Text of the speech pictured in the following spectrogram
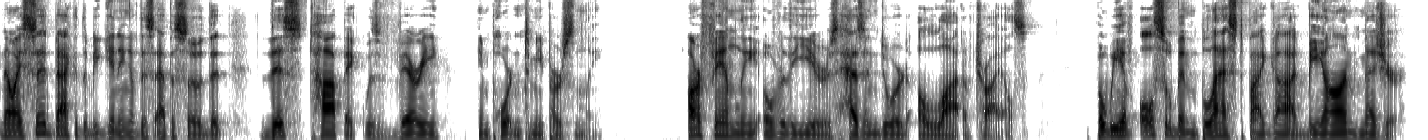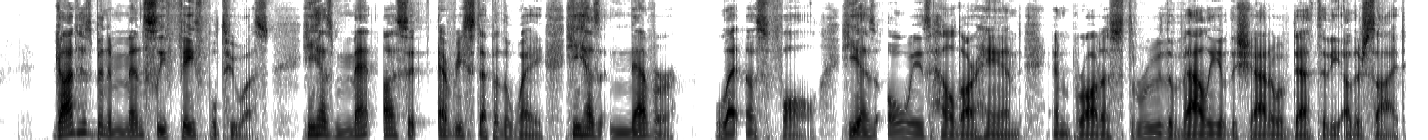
Now, I said back at the beginning of this episode that this topic was very important to me personally. Our family over the years has endured a lot of trials, but we have also been blessed by God beyond measure. God has been immensely faithful to us. He has met us at every step of the way. He has never let us fall. He has always held our hand and brought us through the valley of the shadow of death to the other side.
